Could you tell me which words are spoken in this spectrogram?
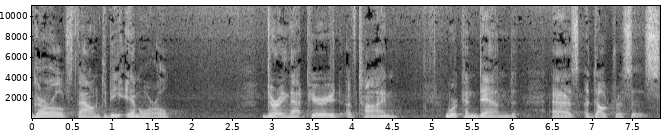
Girls found to be immoral during that period of time were condemned as adulteresses.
